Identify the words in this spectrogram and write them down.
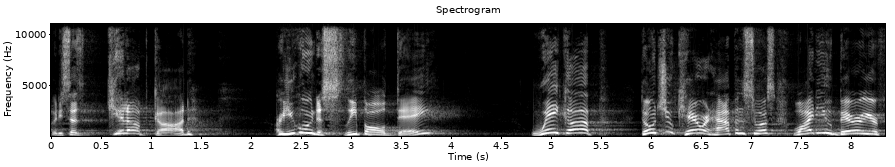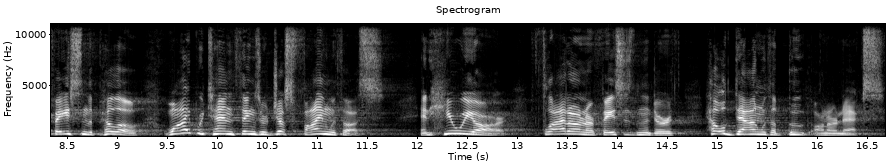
but he says, Get up, God. Are you going to sleep all day? Wake up. Don't you care what happens to us? Why do you bury your face in the pillow? Why pretend things are just fine with us? And here we are, flat on our faces in the dirt, held down with a boot on our necks.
